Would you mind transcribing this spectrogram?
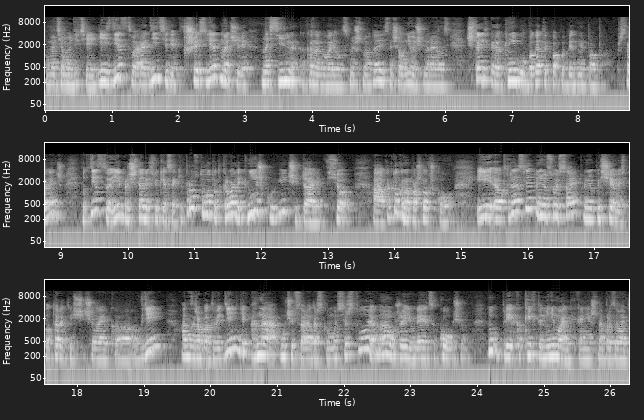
на тему детей, ей с детства родители в 6 лет начали насильно, как она говорила, смешно, да, ей сначала не очень нравилось, читать э, книгу «Богатый папа, бедный папа». Представляешь? Вот с детства ей прочитали все Киосаки. Просто вот открывали книжку и читали. Все. А как только она пошла в школу. И э, в 13 лет у нее свой сайт, у нее посещаемость полторы тысячи человек э, в день, она зарабатывает деньги, она учится ораторскому мастерству, и она уже является коучем. Ну, при каких-то минимальных, конечно, образовательных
